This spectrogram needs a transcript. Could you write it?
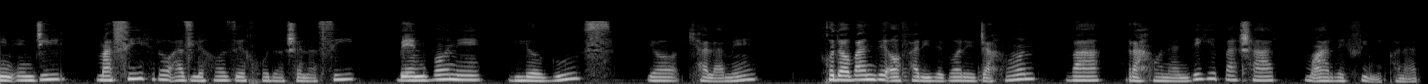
این انجیل مسیح را از لحاظ خداشناسی به عنوان لوگوس یا کلمه خداوند آفریدگار جهان و رهاننده بشر معرفی می کند.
